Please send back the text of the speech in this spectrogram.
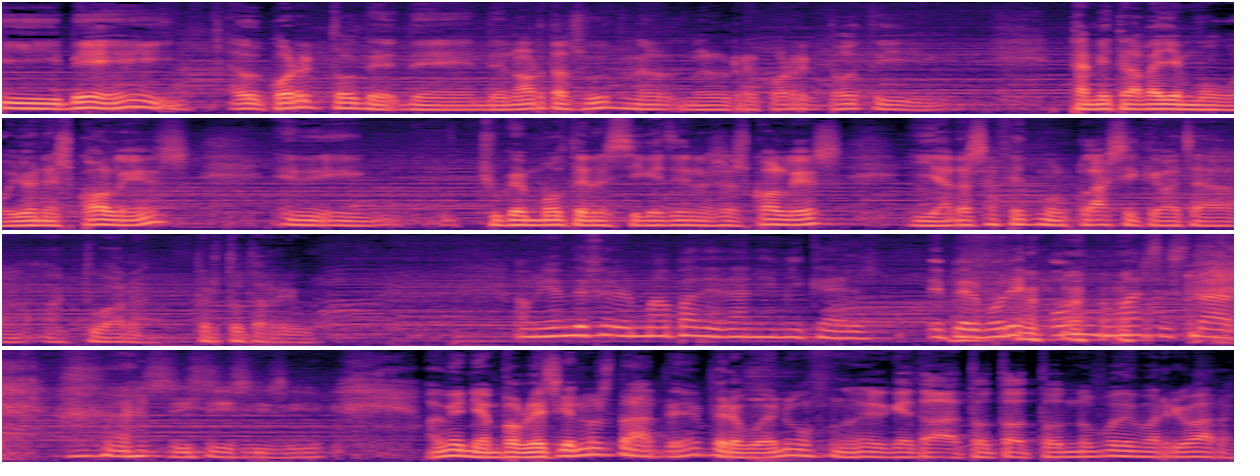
I bé, el còrrec tot de, de, de nord a sud, me'l me recorre tot i també treballem mogolló en escoles i juguem molt en els xiquets en les escoles i ara s'ha fet molt clàssic que vaig a actuar per tot arreu. Hauríem de fer el mapa de Dani Miquel eh, per veure on no has estat. Sí, sí, sí. sí. Home, n'hi ha pobles que no he estat, eh? però bueno, que tot, tot, tot, tot no podem arribar.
